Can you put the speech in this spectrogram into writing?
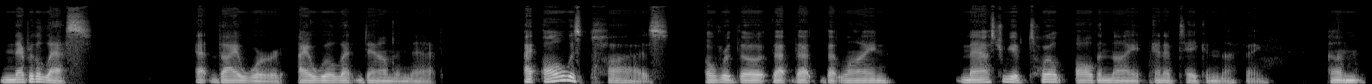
Nevertheless, at thy word, I will let down the net. I always pause over the, that, that, that line, Master, we have toiled all the night and have taken nothing. Um,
